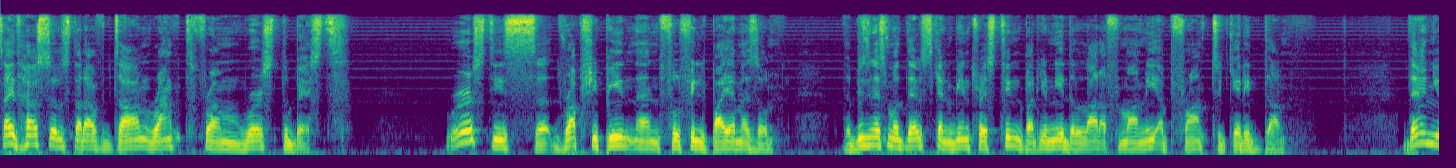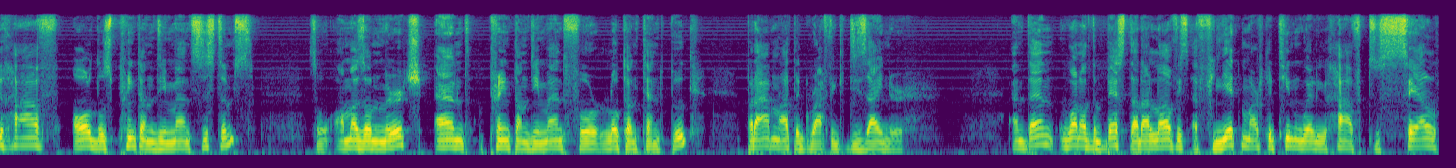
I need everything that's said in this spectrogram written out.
Side hustles that I've done ranked from worst to best. Worst is uh, dropshipping and fulfilled by Amazon. The business models can be interesting, but you need a lot of money upfront to get it done. Then you have all those print on demand systems. So Amazon Merch and print on demand for low content book, but I'm not a graphic designer. And then one of the best that I love is affiliate marketing where you have to sell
